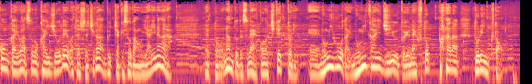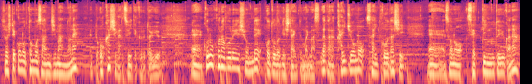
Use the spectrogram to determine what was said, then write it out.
今回はその会場で私たちがぶっちゃけ相談をやりながらえっと、なんとですねこのチケットに、えー、飲み放題飲み会自由というね太っ腹なドリンクとそしてこのともさん自慢のね、えっと、お菓子がついてくるという、えー、このコラボレーションでお届けしたいと思います。だから会場も最高だし、えー、そのセッティングというかな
